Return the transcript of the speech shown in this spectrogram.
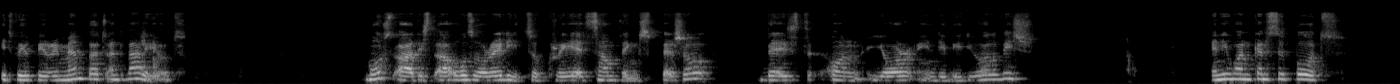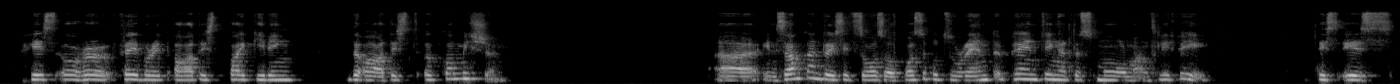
It will be remembered and valued. Most artists are also ready to create something special based on your individual wish. Anyone can support his or her favorite artist by giving the artist a commission. Uh, in some countries, it's also possible to rent a painting at a small monthly fee. This is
